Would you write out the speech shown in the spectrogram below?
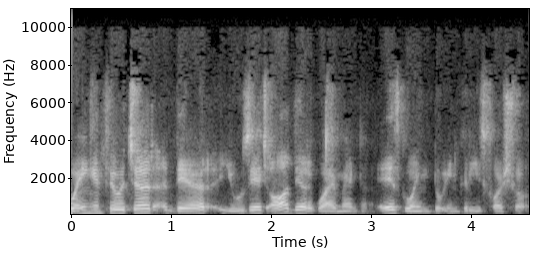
going in future their usage or their requirement is going to increase for sure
